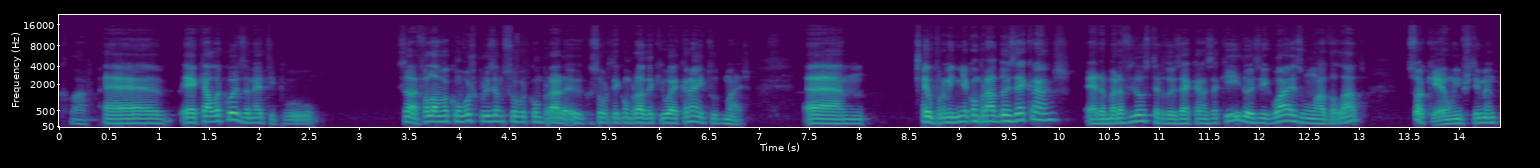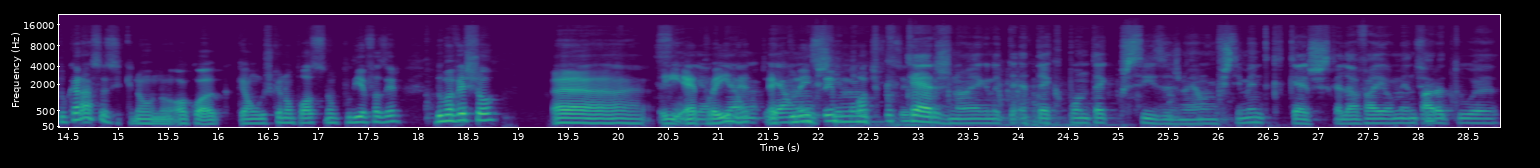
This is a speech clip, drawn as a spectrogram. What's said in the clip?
Claro. É, é aquela coisa, né? Tipo, sei lá, falava convosco, por exemplo, sobre, comprar, sobre ter comprado aqui o ecrã e tudo mais. Um, eu, por mim, tinha comprado dois ecrãs. Era maravilhoso ter dois ecrãs aqui, dois iguais, um lado a lado. Só que é um investimento do caraças, que, não, não, que é um luxo que eu não posso, não podia fazer de uma vez só. Uh, Sim, e é, é por aí, é né? Um, é, é que tu nem sempre podes fazer. Que queres, não é? Até, até, que ponto é que precisas, não é? É um investimento que queres, se calhar vai aumentar Sim. a tua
